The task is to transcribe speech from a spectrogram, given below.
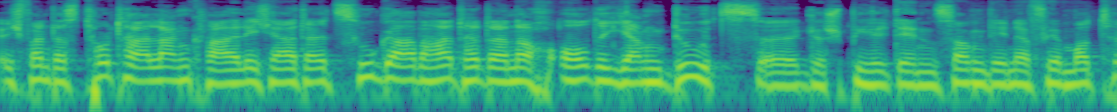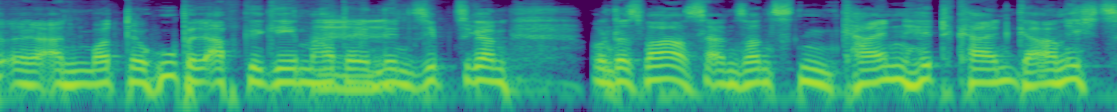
ich fand das total langweilig. Er hat als Zugabe hat er dann noch All the Young Dudes äh, gespielt, den Song, den er für Mott, an Motte Hupel abgegeben hatte mhm. in den 70ern und das war's. Ansonsten kein Hit, kein gar nichts.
